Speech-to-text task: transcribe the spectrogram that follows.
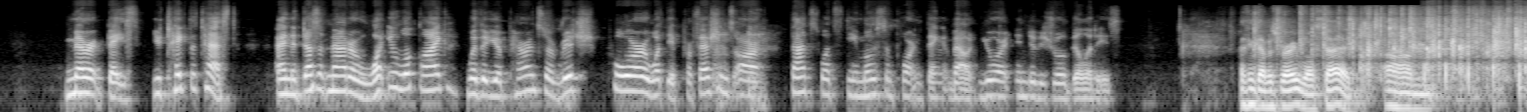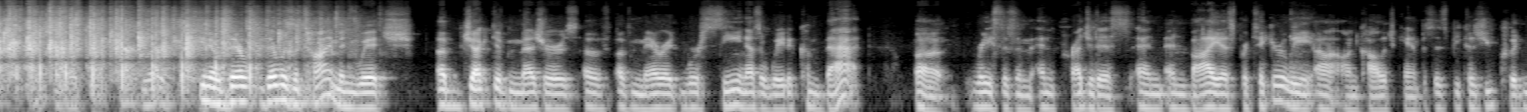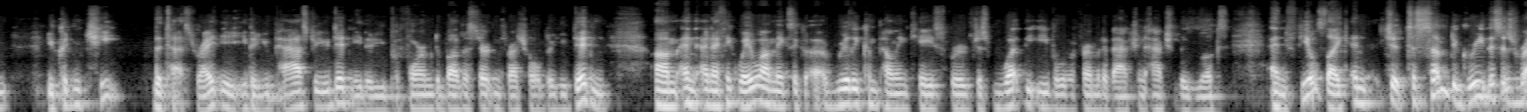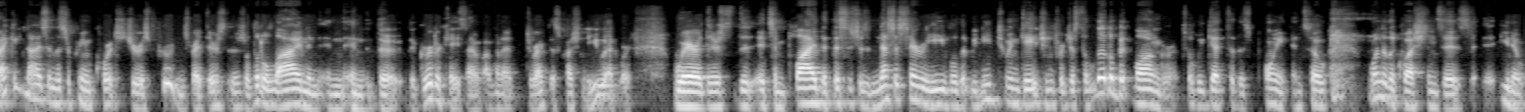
merit based. You take the test, and it doesn't matter what you look like, whether your parents are rich, poor, what their professions are. That's what's the most important thing about your individual abilities. I think that was very well said. Um, you know, there, there was a time in which objective measures of, of merit were seen as a way to combat uh, racism and prejudice and, and bias, particularly uh, on college campuses, because you couldn't, you couldn't cheat the test, right? Either you passed or you didn't. Either you performed above a certain threshold or you didn't. Um, and, and I think Wai Wah makes a, a really compelling case for just what the evil of affirmative action actually looks and feels like. And to, to some degree, this is recognized in the Supreme Court's jurisprudence, right? There's there's a little line in, in, in the, the Grutter case. I, I'm going to direct this question to you, Edward, where there's the, it's implied that this is just a necessary evil that we need to engage in for just a little bit longer until we get to this point. And so one of the questions is, you know,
